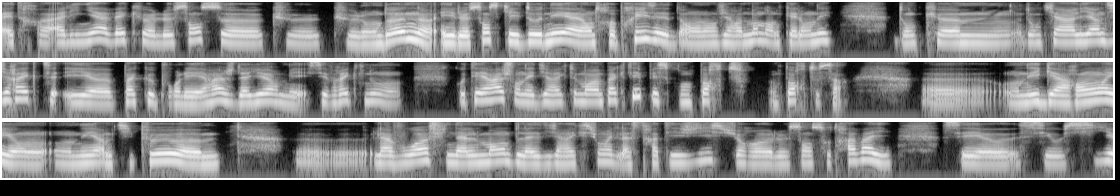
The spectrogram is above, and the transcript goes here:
être aligné avec le sens que, que l'on donne et le sens qui est donné à l'entreprise et dans l'environnement dans lequel on est. Donc, donc il y a un lien direct et pas que pour les RH d'ailleurs, mais c'est vrai que nous, côté RH, on est directement impacté parce qu'on porte, on porte ça. Euh, on est garant et on, est un petit peu euh, euh, la voie finalement de la direction et de la stratégie sur le sens au travail. C'est aussi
